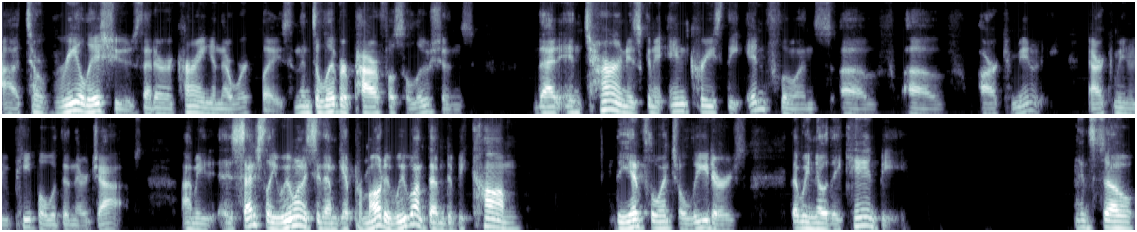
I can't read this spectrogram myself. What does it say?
uh, to real issues that are occurring in their workplace and then deliver powerful solutions that in turn is going to increase the influence of of our community, our community people within their jobs. I mean, essentially, we want to see them get promoted. We want them to become the influential leaders that we know they can be. And so,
